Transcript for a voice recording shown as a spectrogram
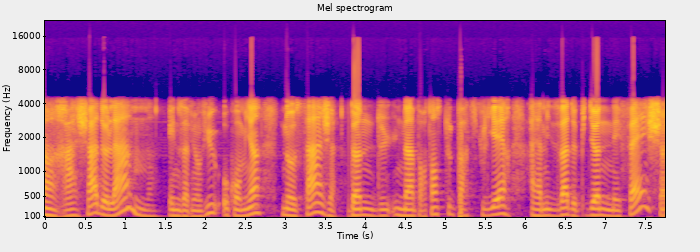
un rachat de l'âme. Et nous avions vu ô combien nos sages donnent une importance toute particulière à la mitzvah de pion nefesh,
